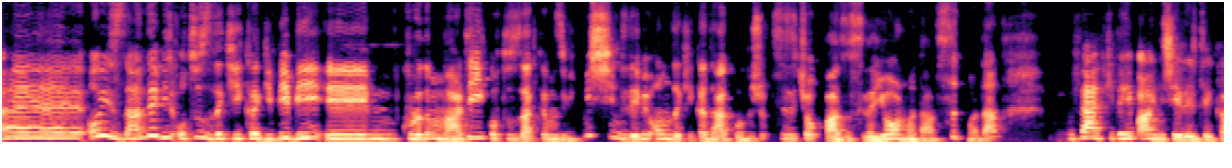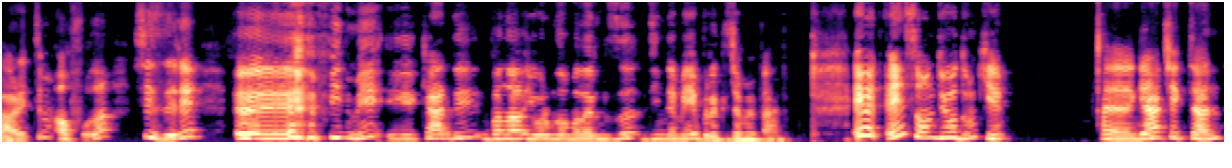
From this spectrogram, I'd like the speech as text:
Eee, o yüzden de bir 30 dakika gibi bir, emm, kuralım vardı. İlk 30 dakikamız bitmiş. Şimdi de bir 10 dakika daha konuşup sizi çok fazlasıyla yormadan, sıkmadan, belki de hep aynı şeyleri tekrar ettim, affola. Sizleri, filmi, kendi bana yorumlamalarınızı dinlemeye bırakacağım efendim. Evet, en son diyordum ki, gerçekten,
